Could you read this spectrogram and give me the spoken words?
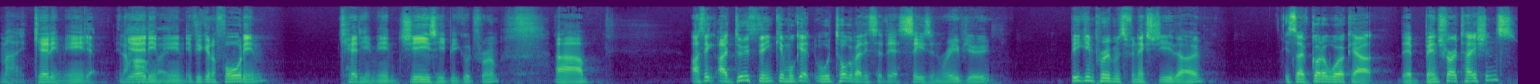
mate, get him in. Yep, in get him in. If you can afford him, get him in. Jeez, he'd be good for him. Um, I think I do think, and we'll get we'll talk about this at their season review. Big improvements for next year, though, is they've got to work out their bench rotations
